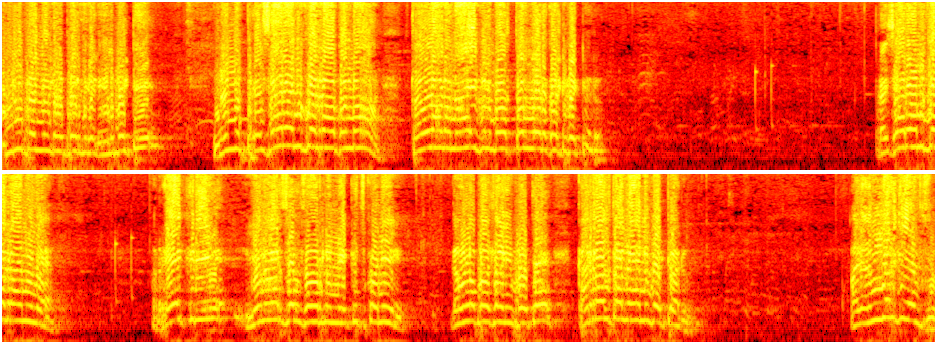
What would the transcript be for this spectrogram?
ఇండిపెండెంట్ అభ్యర్థిగా నిలబెట్టి నన్ను ప్రచారానికి కూడా రాకుండా తమిళనాడు నాయకులు మొత్తం కూడా కట్టుబెట్టారు ప్రచారానికి కూడా రానులే. రేక్రి యూనివర్సల్ సోర్ ఎక్కించుకొని గమలపాతానికి పోతే కర్రలతో వ్యాన్ పెట్టారు అది అందరికీ తెలుసు.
